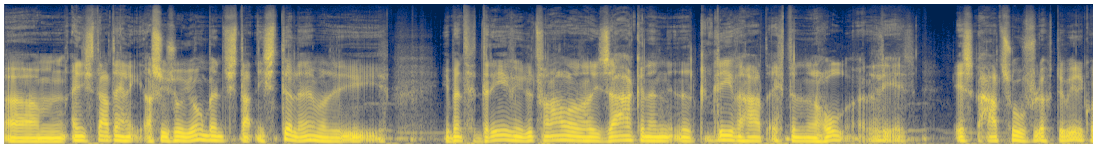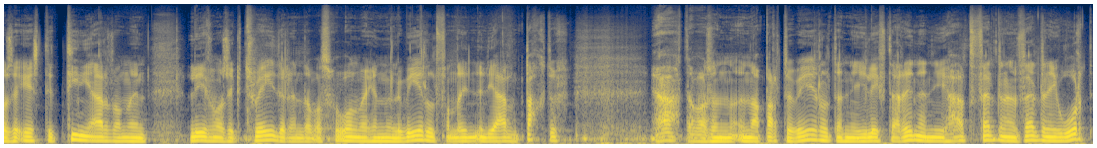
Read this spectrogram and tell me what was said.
Um, en je staat eigenlijk, als je zo jong bent, je staat niet stil. Hè, want je, je bent gedreven, je doet van allerlei zaken en het leven gaat echt een hol. Is, gaat zo vlug te weer. Ik was de eerste tien jaar van mijn leven was ik trader en dat was gewoon weg in een wereld van de, in de jaren tachtig ja, dat was een, een aparte wereld en je leeft daarin en je gaat verder en verder en je wordt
